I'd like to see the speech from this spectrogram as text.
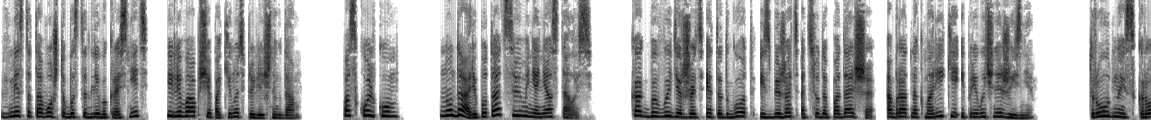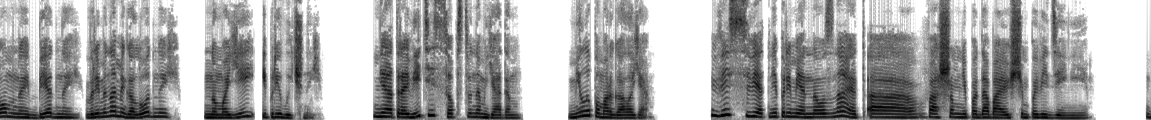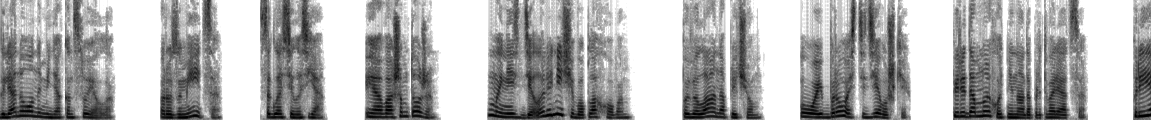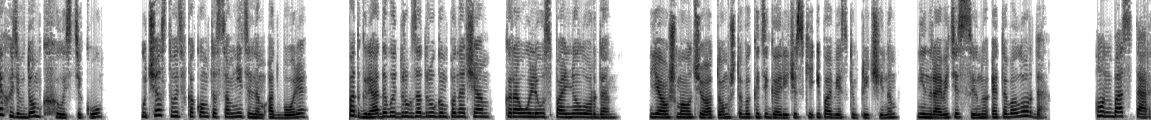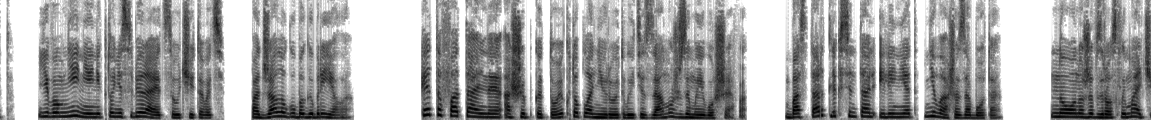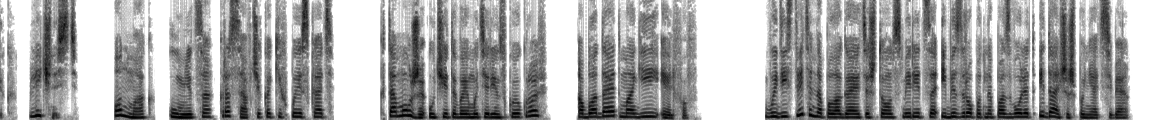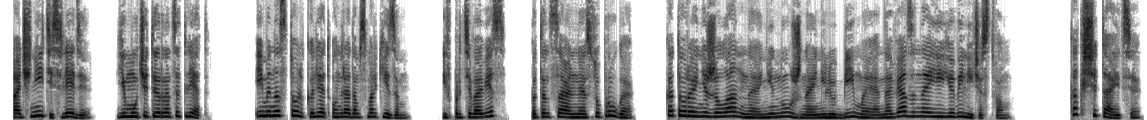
вместо того, чтобы стыдливо краснеть или вообще покинуть приличных дам. Поскольку, ну да, репутации у меня не осталось. Как бы выдержать этот год и сбежать отсюда подальше, обратно к Марике и привычной жизни? Трудной, скромной, бедной, временами голодной, но моей и привычной. «Не отравитесь собственным ядом», — мило поморгала я. «Весь свет непременно узнает о вашем неподобающем поведении». Глянула на меня Консуэлла. «Разумеется», — согласилась я. «И о вашем тоже. Мы не сделали ничего плохого». Повела она плечом. «Ой, бросьте, девушки. Передо мной хоть не надо притворяться. Приехать в дом к холостяку, участвовать в каком-то сомнительном отборе, подглядывать друг за другом по ночам, карауля у спальни лорда. Я уж молчу о том, что вы категорически и по веским причинам не нравитесь сыну этого лорда. Он бастард. Его мнение никто не собирается учитывать, поджала губы Габриэла. Это фатальная ошибка той, кто планирует выйти замуж за моего шефа. Бастард Лексенталь или нет, не ваша забота. Но он уже взрослый мальчик, личность. Он маг, Умница, красавчик, каких поискать. К тому же, учитывая материнскую кровь, обладает магией эльфов. Вы действительно полагаете, что он смирится и безропотно позволит и дальше шпынять себя? Очнитесь, леди. Ему 14 лет. Именно столько лет он рядом с маркизом. И в противовес потенциальная супруга, которая нежеланная, ненужная, нелюбимая, навязанная ее величеством. Как считаете,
